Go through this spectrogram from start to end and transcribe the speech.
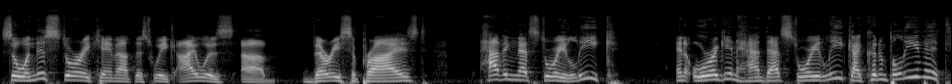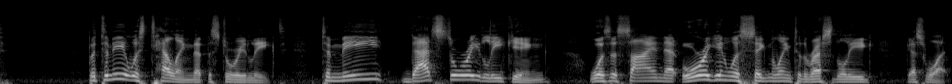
So when this story came out this week, I was uh, very surprised having that story leak and Oregon had that story leak. I couldn't believe it. But to me, it was telling that the story leaked. To me, that story leaking was a sign that Oregon was signaling to the rest of the league guess what?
